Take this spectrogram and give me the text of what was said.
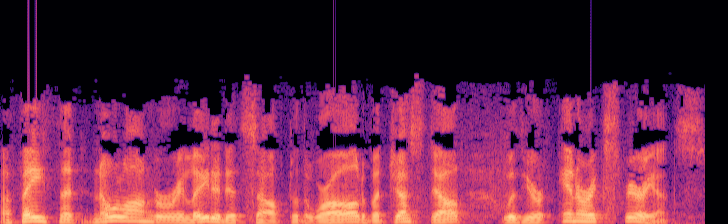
a faith that no longer related itself to the world, but just dealt with your inner experience.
